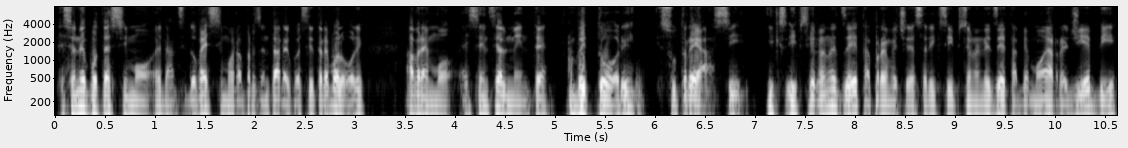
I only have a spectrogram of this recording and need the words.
e se noi potessimo, ed anzi dovessimo rappresentare questi tre valori, avremmo essenzialmente vettori su tre assi, X, Y e Z, però invece di essere X, Y e Z abbiamo R, G e B,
